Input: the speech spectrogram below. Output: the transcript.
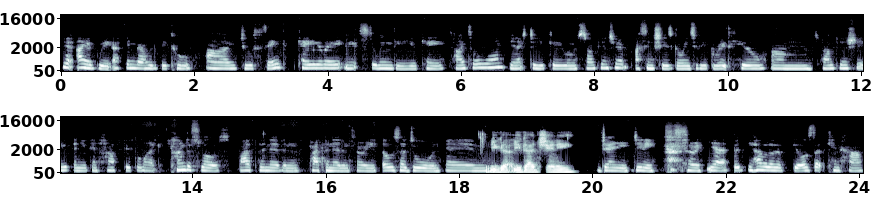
Yeah, I agree. I think that would be cool. I do think Kay Lee Ray needs to win the UK title one, the next UK Women's Championship. I think she's going to be a great heel um, championship, and you can have people like kind of flaws, Piper Niven, Piper Niven, sorry, Isla Dawn. Um, you got you got Jenny. Jenny, Jenny, sorry. Yeah, but you have a lot of girls that can have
